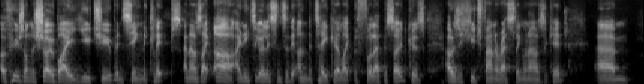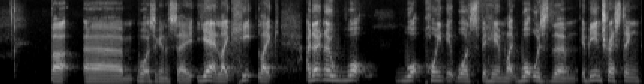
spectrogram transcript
of who's on the show by YouTube and seeing the clips. And I was like, ah, I need to go listen to the Undertaker, like the full episode, because I was a huge fan of wrestling when I was a kid. Um, but um, what was I going to say? Yeah, like he, like I don't know what what point it was for him. Like, what was the? It'd be interesting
